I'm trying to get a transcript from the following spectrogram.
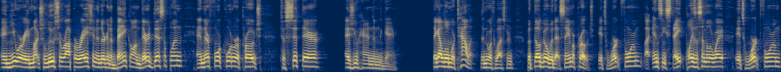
and you are a much looser operation and they're going to bank on their discipline and their four quarter approach to sit there as you hand them the game. They got a little more talent than Northwestern, but they'll go with that same approach. It's worked for them. Uh, NC State plays a similar way. It's worked for them.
